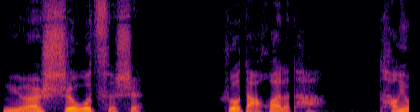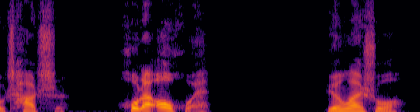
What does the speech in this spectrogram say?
女儿实无此事，若打坏了她，倘有差池。”后来懊悔。员外说：“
